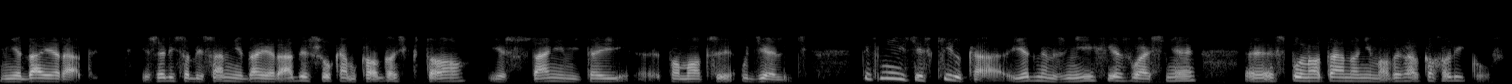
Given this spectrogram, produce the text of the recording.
nie daję rady. Jeżeli sobie sam nie daję rady, szukam kogoś, kto jest w stanie mi tej y, pomocy udzielić. Tych miejsc jest kilka. Jednym z nich jest właśnie y, wspólnota anonimowych alkoholików.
